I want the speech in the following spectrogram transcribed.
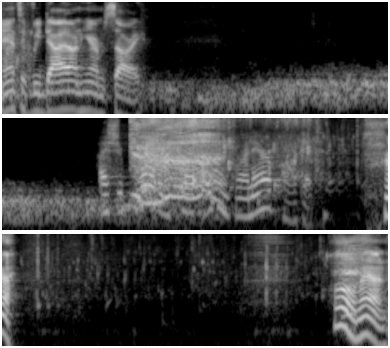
Nance, if we die on here, I'm sorry. I should probably start looking for an air pocket. Oh man.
